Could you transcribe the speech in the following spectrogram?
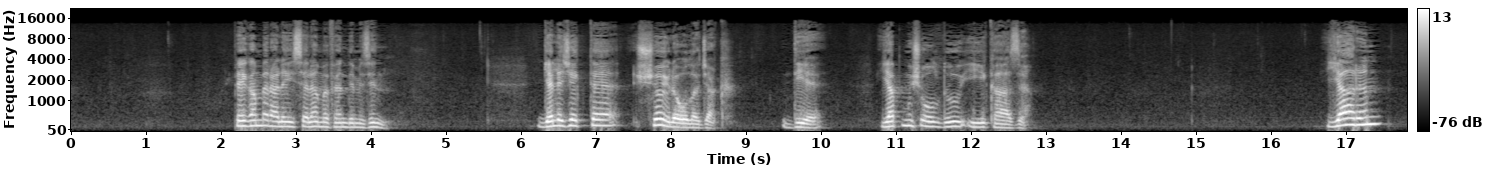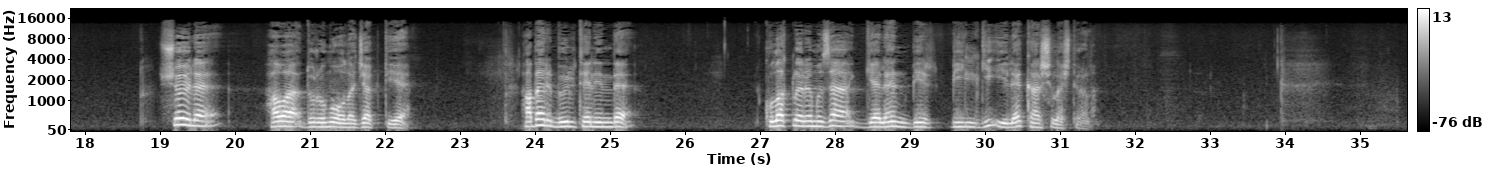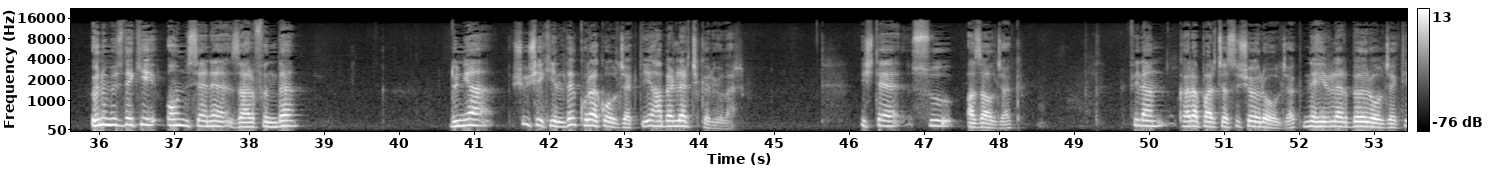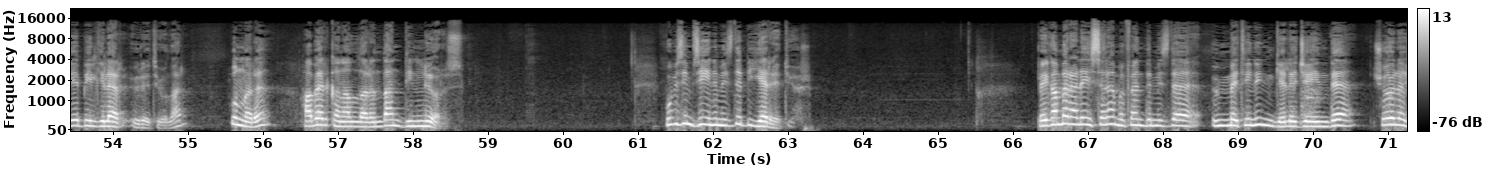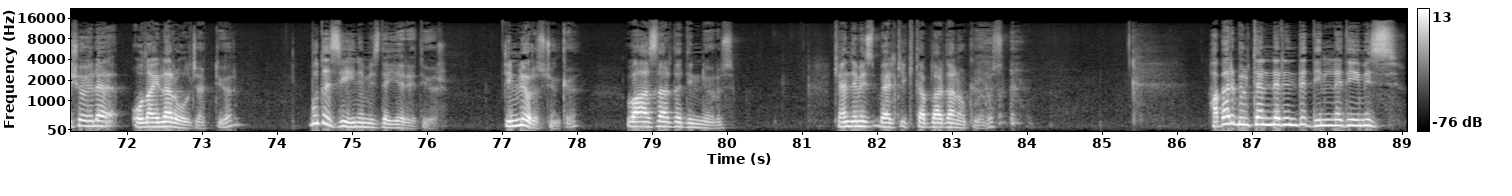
Peygamber aleyhisselam efendimizin gelecekte şöyle olacak diye yapmış olduğu ikazı yarın şöyle hava durumu olacak diye haber bülteninde kulaklarımıza gelen bir bilgi ile karşılaştıralım. Önümüzdeki 10 sene zarfında dünya şu şekilde kurak olacak diye haberler çıkarıyorlar. İşte su azalacak, filan kara parçası şöyle olacak, nehirler böyle olacak diye bilgiler üretiyorlar. Bunları haber kanallarından dinliyoruz. Bu bizim zihnimizde bir yer ediyor. Peygamber aleyhisselam efendimiz de ümmetinin geleceğinde şöyle şöyle olaylar olacak diyor. Bu da zihnimizde yer ediyor. Dinliyoruz çünkü vaazlarda dinliyoruz. Kendimiz belki kitaplardan okuyoruz. Haber bültenlerinde dinlediğimiz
